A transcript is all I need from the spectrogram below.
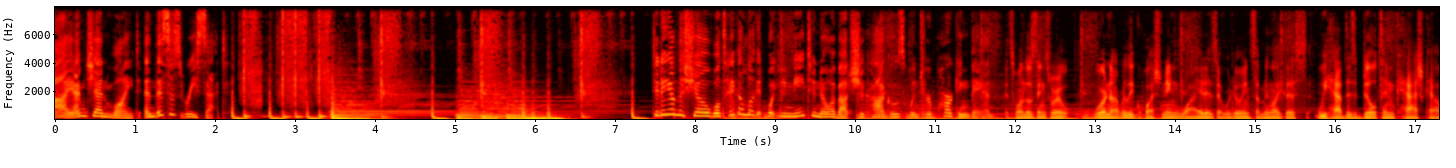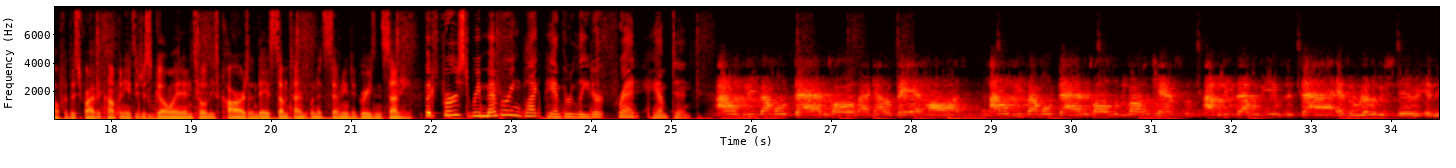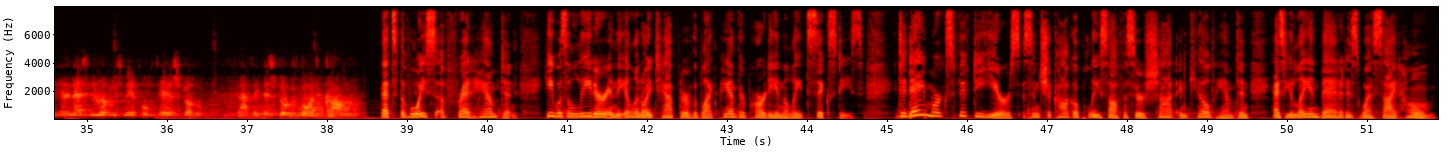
Hi, I'm Jen White, and this is Reset. Today on the show, we'll take a look at what you need to know about Chicago's winter parking ban. It's one of those things where we're not really questioning why it is that we're doing something like this. We have this built in cash cow for this private company to just go in and tow these cars on days sometimes when it's 70 degrees and sunny. But first, remembering Black Panther leader Fred Hampton. I don't believe I'm gonna die because I got a bad heart. I don't believe I'm gonna die because of lung cancer. I believe that I will be able to die as a revolutionary in the international revolutionary proletarian struggle. And I think that struggle is going to come. That's the voice of Fred Hampton. He was a leader in the Illinois chapter of the Black Panther Party in the late 60s. Today marks 50 years since Chicago police officers shot and killed Hampton as he lay in bed at his West Side home.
